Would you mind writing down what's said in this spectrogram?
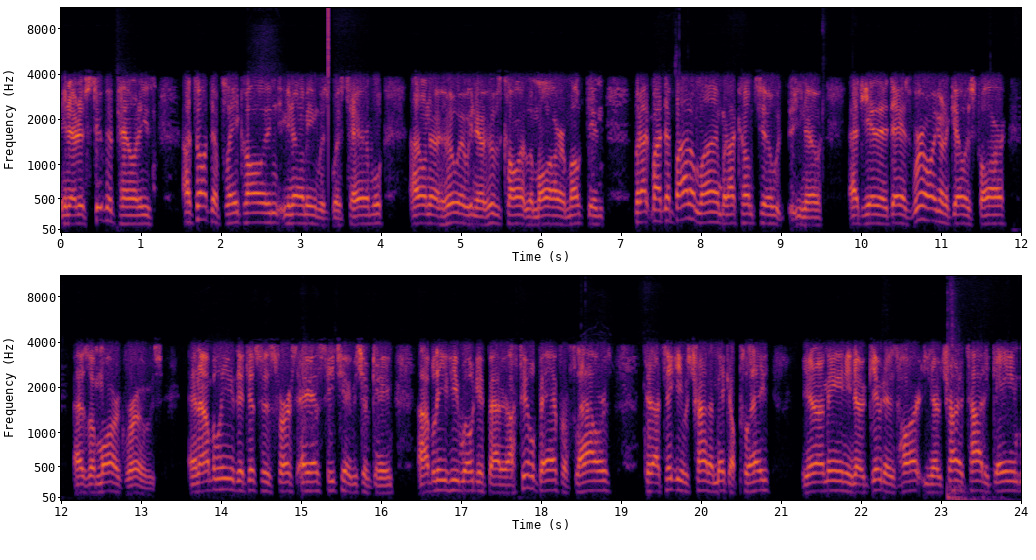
You know, the stupid penalties. I thought the play calling, you know, what I mean, was was terrible. I don't know who you know who was calling it, Lamar or Monken, but I, but the bottom line, what I come to, you know, at the end of the day, is we're only going to go as far as Lamar grows. And I believe that this is his first AFC championship game. I believe he will get better. I feel bad for Flowers because I think he was trying to make a play. You know what I mean? You know, giving his heart, you know, trying to tie the game.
